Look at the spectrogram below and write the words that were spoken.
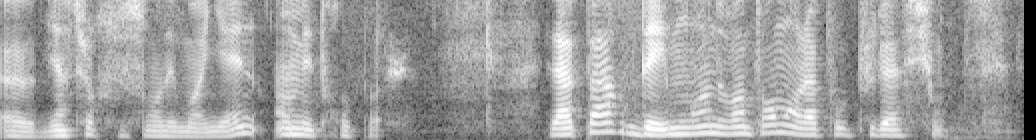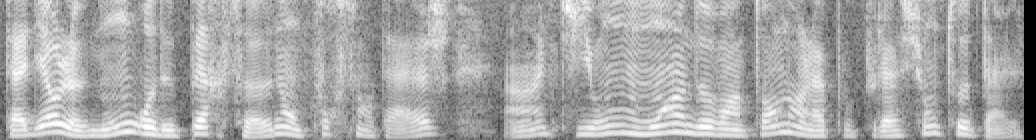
Euh, bien sûr, ce sont des moyennes en métropole. La part des moins de 20 ans dans la population, c'est-à-dire le nombre de personnes en pourcentage hein, qui ont moins de 20 ans dans la population totale.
